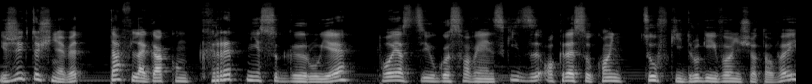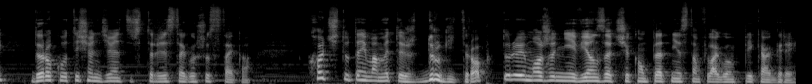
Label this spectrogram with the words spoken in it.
Jeżeli ktoś nie wie, ta flaga konkretnie sugeruje pojazd jugosławiański z okresu końcówki II wojny światowej do roku 1946. Choć tutaj mamy też drugi trop, który może nie wiązać się kompletnie z tą flagą w plikach gry.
